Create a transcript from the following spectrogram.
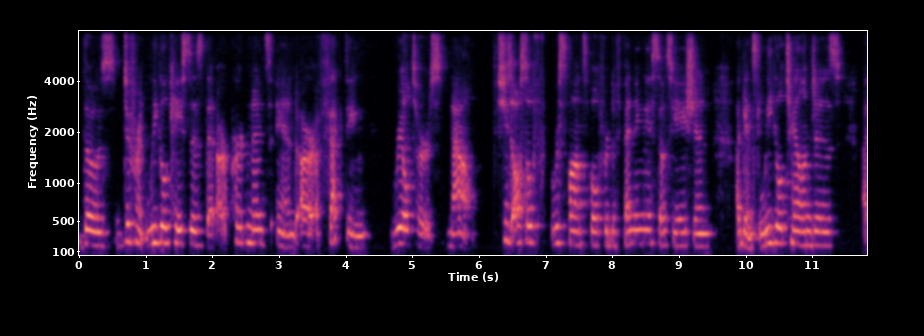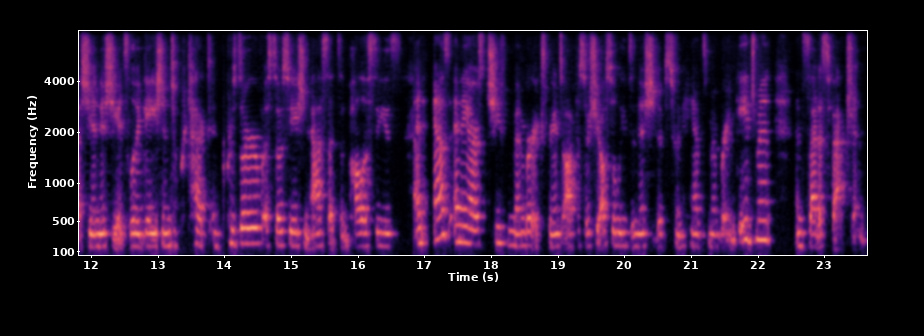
those different legal cases that are pertinent and are affecting realtors now. She's also responsible for defending the association against legal challenges, Uh, she initiates litigation to protect and preserve association assets and policies. And as NAR's Chief Member Experience Officer, she also leads initiatives to enhance member engagement and satisfaction.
